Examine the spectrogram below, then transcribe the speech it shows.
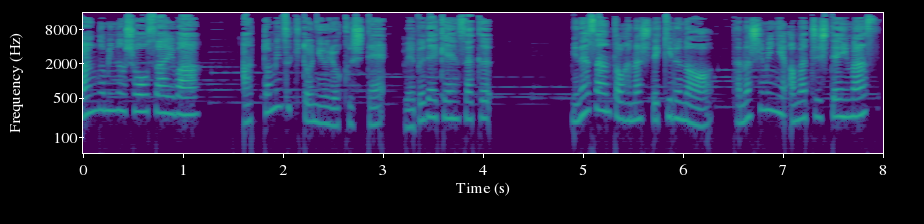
番組の詳細は、アットみずきと入力してウェブで検索。皆さんとお話しできるのを楽しみにお待ちしています。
